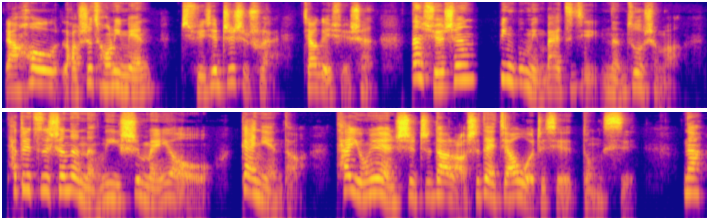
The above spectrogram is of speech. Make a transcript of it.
然后老师从里面取一些知识出来教给学生，那学生并不明白自己能做什么，他对自身的能力是没有概念的，他永远是知道老师在教我这些东西，那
